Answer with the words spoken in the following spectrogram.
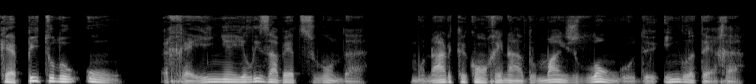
Capítulo 1 Rainha Elizabeth II Monarca com reinado mais longo de Inglaterra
